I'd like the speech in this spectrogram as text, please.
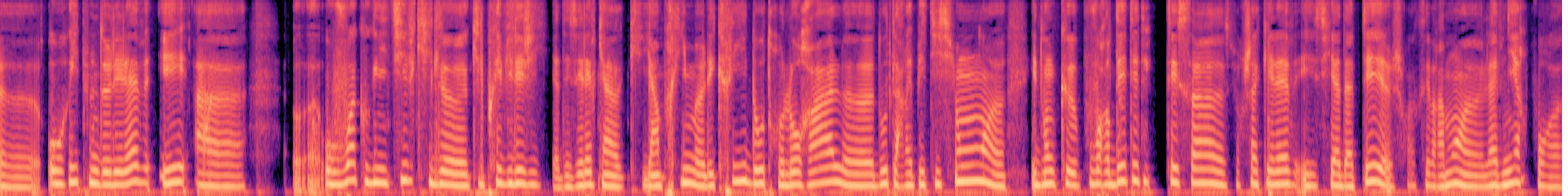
euh, au rythme de l'élève et à euh, aux voies cognitives qu'il euh, qu'il privilégie. Il y a des élèves qui, qui impriment l'écrit, d'autres l'oral, euh, d'autres la répétition. euh, et donc, euh, pouvoir détecter ça sur chaque élève et s'y adapter, euh, je crois que c'est vraiment euh, l'avenir pour, euh,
